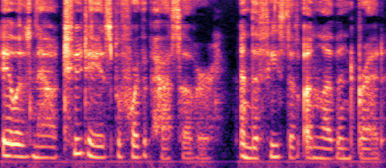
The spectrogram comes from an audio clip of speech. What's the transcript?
It was now two days before the Passover and the feast of unleavened bread,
